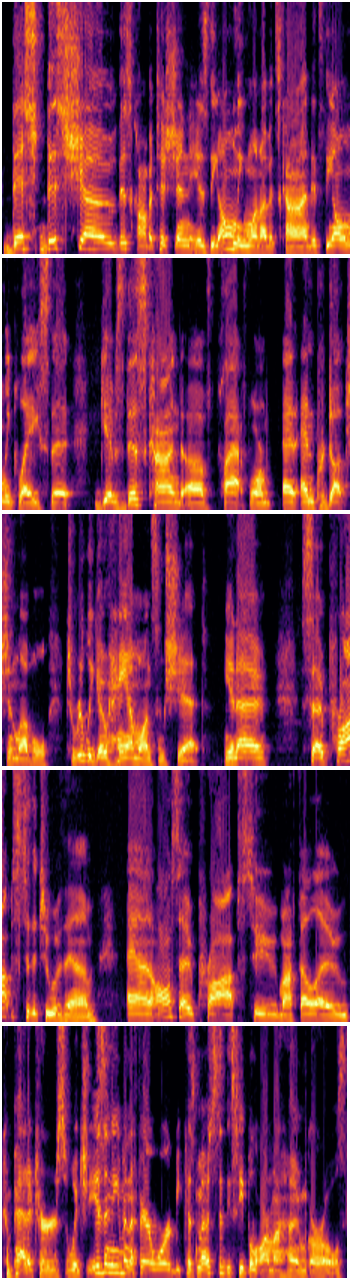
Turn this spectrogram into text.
this this show, this competition is the only one of its kind. It's the only place that gives this kind of platform and, and production level to really go ham on some shit. You know, so props to the two of them. And also props to my fellow competitors, which isn't even a fair word because most of these people are my home girls.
